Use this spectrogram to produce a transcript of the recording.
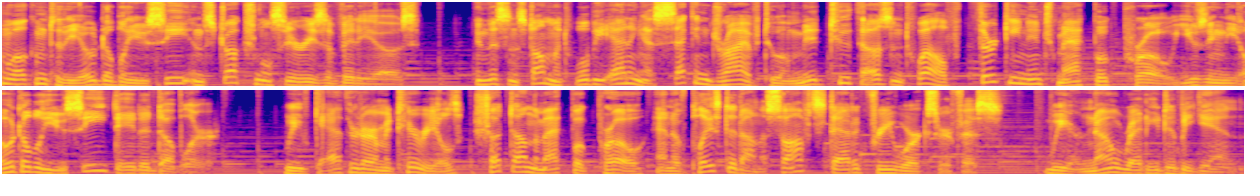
and welcome to the OWC instructional series of videos. In this installment, we'll be adding a second drive to a mid-2012 13-inch MacBook Pro using the OWC Data Doubler. We've gathered our materials, shut down the MacBook Pro, and have placed it on a soft static-free work surface. We are now ready to begin.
